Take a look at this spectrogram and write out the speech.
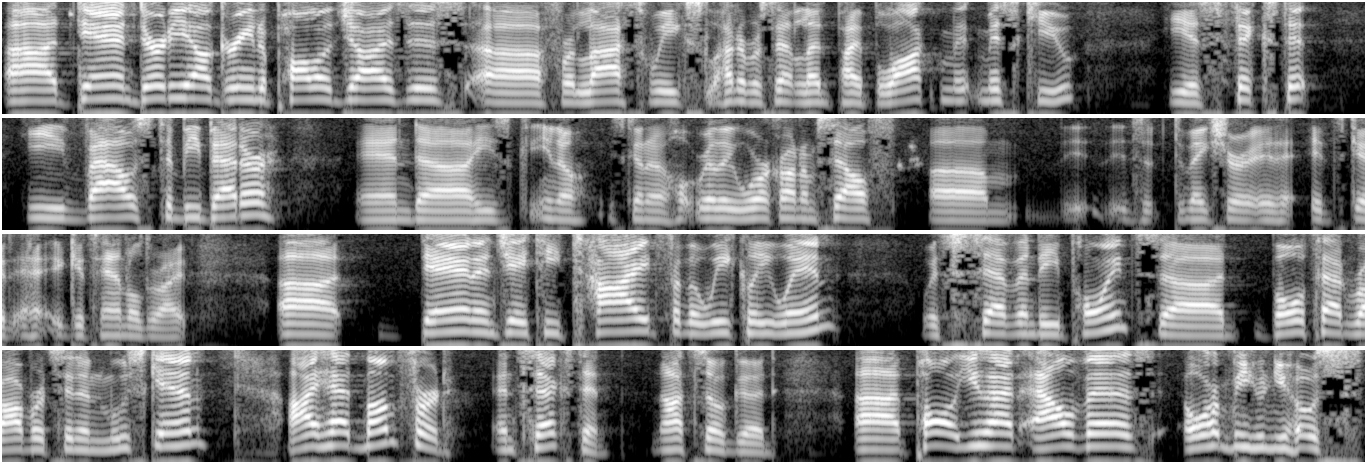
uh, Dan, Dirty Al Green apologizes uh, for last week's 100% lead pipe block m- miscue. He has fixed it. He vows to be better, and uh, he's you know he's going to really work on himself um, to, to make sure it, it's get it gets handled right. Uh, Dan and JT tied for the weekly win with 70 points. Uh, both had Robertson and Musquin. I had Mumford and Sexton. Not so good. Uh, Paul, you had Alves or Munoz.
